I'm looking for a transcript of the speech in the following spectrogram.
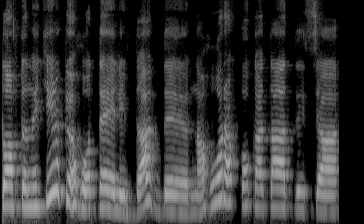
Тобто не тільки готелів, так, де на горах покататися,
